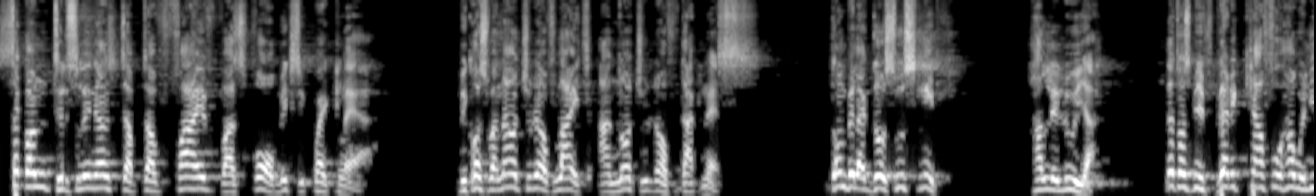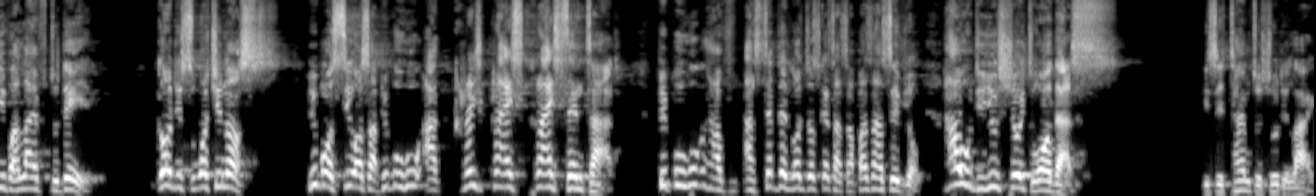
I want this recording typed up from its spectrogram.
Second Thessalonians chapter 5 verse 4 makes it quite clear. Because we're now children of light and not children of darkness. Don't be like those who sleep. Hallelujah. Let us be very careful how we live our life today. God is watching us. People must see us as people who are Christ, Christ Christ centered. People who have accepted Lord Jesus Christ as a personal savior. How do you show it to others? It's a time to show the light.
